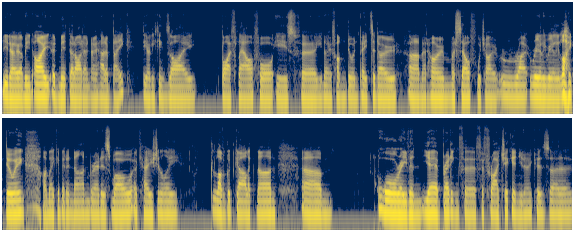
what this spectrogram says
You know i mean i admit that i don't know how to bake the only things I buy flour for is for you know if I'm doing pizza dough um, at home myself, which I ri- really really like doing. I make a bit of naan bread as well occasionally. Love a good garlic naan. Um, or even yeah breading for, for fried chicken you know because uh,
